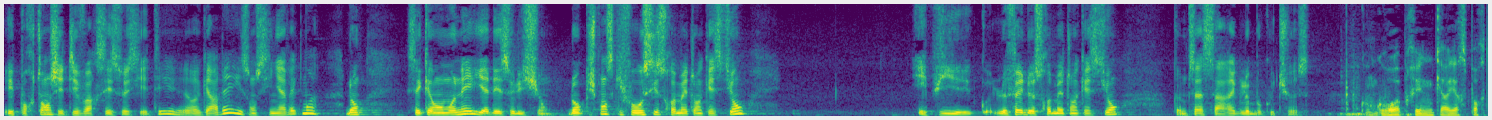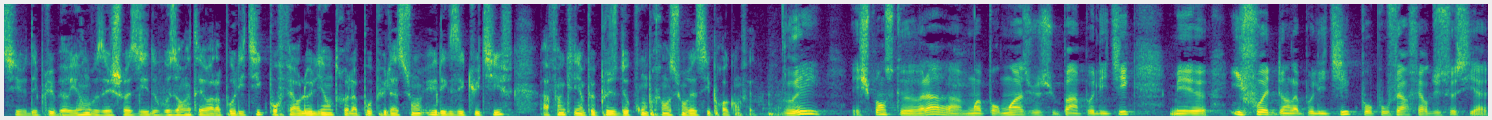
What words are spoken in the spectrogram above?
Et pourtant, été voir ces sociétés. Regardez, ils ont signé avec moi. Donc, c'est qu'à un moment donné, il y a des solutions. Donc, je pense qu'il faut aussi se remettre en question. Et puis, le fait de se remettre en question, comme ça, ça règle beaucoup de choses. En gros, après une carrière sportive des plus brillantes, vous avez choisi de vous orienter vers la politique pour faire le lien entre la population et l'exécutif, afin qu'il y ait un peu plus de compréhension réciproque, en fait. Oui, et je pense que voilà, moi pour moi, je suis pas un politique, mais euh, il faut être dans la politique pour pouvoir faire du social.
